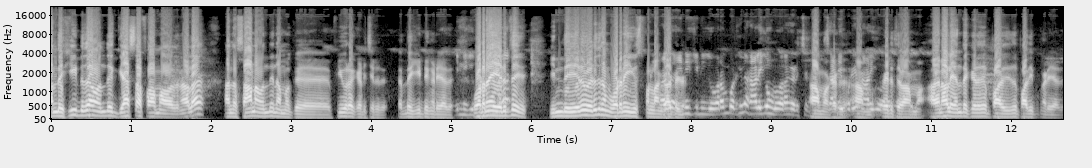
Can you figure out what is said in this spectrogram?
அந்த ஹீட்டு தான் வந்து கேஸா ஃபார்ம் ஆகுறதுனால அந்த சாணம் வந்து நமக்கு பியூரா கிடைச்சிருது. எந்த ஹீட்டும் கிடையாது. உடனே எடுத்து இந்த எருவு எடுத்து நம்ம உடனே யூஸ் பண்ணலாம் காட்டுக்கு கிடைச்சிடும் ஆமா கிடையாது ஆமா எடுத்து ஆமா. அதனால எந்த கெடுதல் பா இது பாதிப்பும் கிடையாது.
